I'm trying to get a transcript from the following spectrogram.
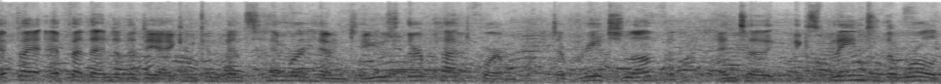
if I, if at the end of the day I can convince him or him to use their platform to preach love and to explain to the world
